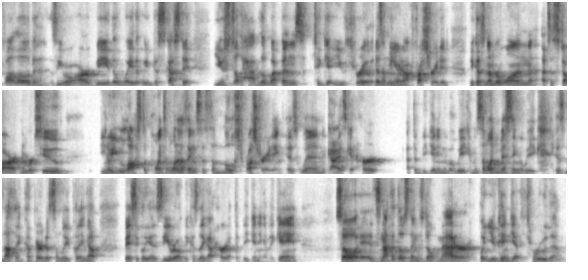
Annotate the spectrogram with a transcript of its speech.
followed zero rb the way that we've discussed it you still have the weapons to get you through. It doesn't mean you're not frustrated because number one that's a star. Number two you know you lost the points and one of the things that's the most frustrating is when guys get hurt at the beginning of a week. I mean, someone missing a week is nothing compared to somebody putting up basically a zero because they got hurt at the beginning of a game. So it's not that those things don't matter, but you can get through them.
